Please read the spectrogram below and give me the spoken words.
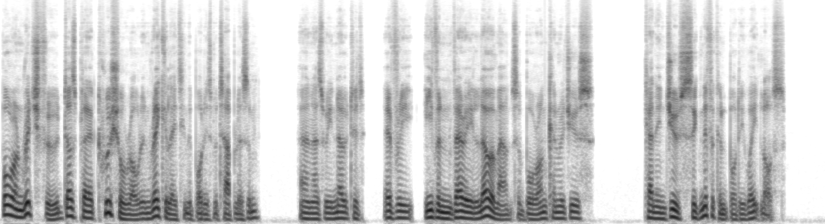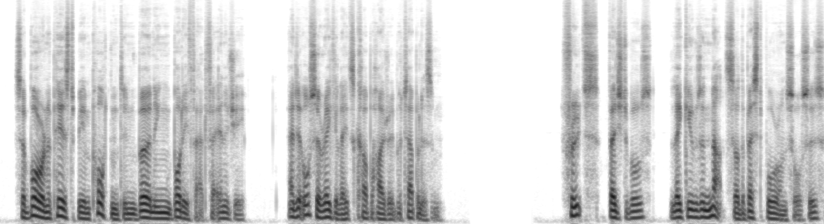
boron rich food does play a crucial role in regulating the body's metabolism, and as we noted, every, even very low amounts of boron can reduce, can induce significant body weight loss. So, boron appears to be important in burning body fat for energy and it also regulates carbohydrate metabolism. Fruits, vegetables, legumes, and nuts are the best boron sources.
